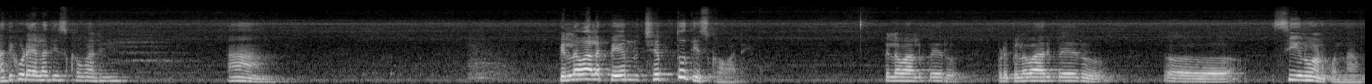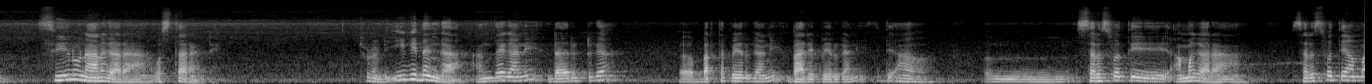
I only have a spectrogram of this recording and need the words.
అది కూడా ఎలా తీసుకోవాలి? పిల్లవాళ్ళ పేర్లు చెప్తూ తీసుకోవాలి. పిల్లవాళ్ళ పేరు ఇప్పుడు పిల్లవారి పేరు సీను అనుకుందాం. సీను నాన్నగారా? వస్తారండి చూడండి ఈ విధంగా అంతేగాని డైరెక్ట్గా భర్త పేరు కానీ భార్య పేరు కానీ సరస్వతి అమ్మగారా? సరస్వతి అమ్మ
